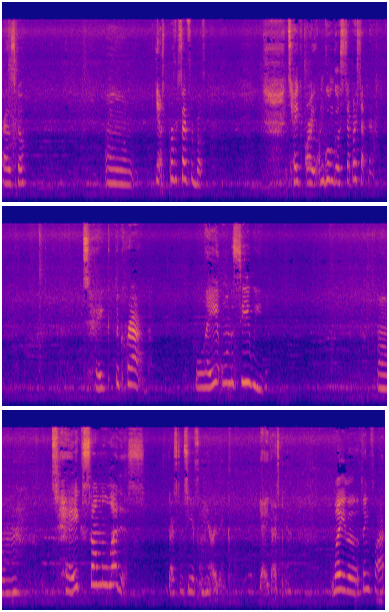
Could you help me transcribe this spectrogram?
Alright, let's go. Um, yes, perfect side for both. Take, alright, I'm going to go step by step now. Take the crab. Lay it on the seaweed. Um, take some lettuce. You guys can see it from here, I think. Yeah, you guys can. Lay the thing flat.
